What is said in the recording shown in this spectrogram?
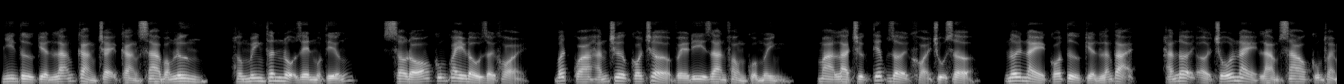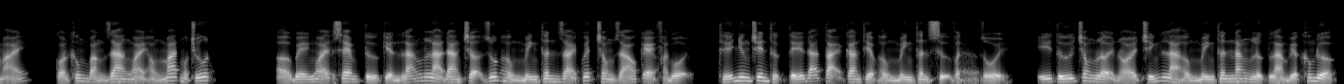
Nhìn Từ Kiền Lãng càng chạy càng xa bóng lưng, Hồng Minh thân nộ rên một tiếng, sau đó cũng quay đầu rời khỏi, bất quá hắn chưa có trở về đi gian phòng của mình, mà là trực tiếp rời khỏi trụ sở, nơi này có Từ Kiền Lãng tại, hắn đợi ở chỗ này làm sao cũng thoải mái, còn không bằng ra ngoài hóng mát một chút. Ở bề ngoài xem Từ Kiền Lãng là đang trợ giúp Hồng Minh thân giải quyết trong giáo kẻ phản bội, thế nhưng trên thực tế đã tại can thiệp Hồng Minh thân sự vật rồi, ý tứ trong lời nói chính là Hồng Minh thân năng lực làm việc không được,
